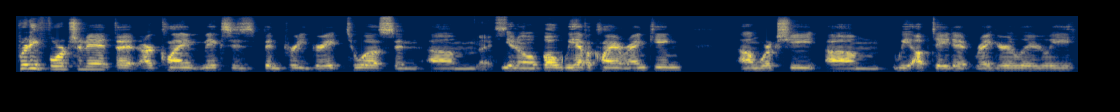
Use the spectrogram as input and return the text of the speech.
pretty fortunate that our client mix has been pretty great to us, and um, nice. you know, but we have a client ranking um, worksheet. Um, we update it regularly,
